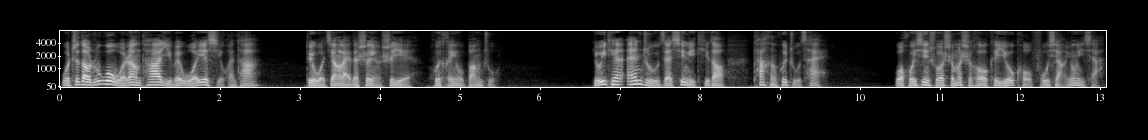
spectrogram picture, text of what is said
我知道，如果我让他以为我也喜欢他，对我将来的摄影事业会很有帮助。有一天，Andrew 在信里提到他很会煮菜，我回信说什么时候可以有口福享用一下。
